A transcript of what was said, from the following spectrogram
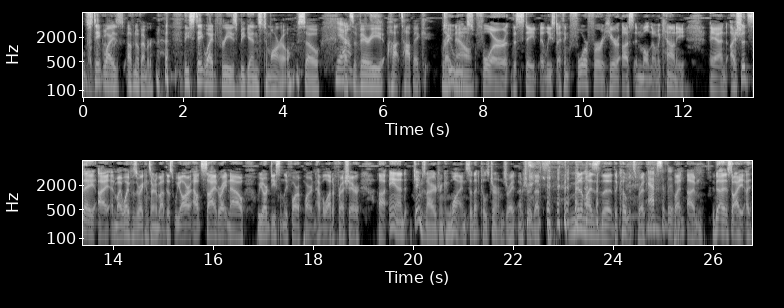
statewide of November, the statewide freeze begins tomorrow. So Yeah. that's a very hot topic right two now. weeks for the state, at least I think four for here, us in Multnomah County. And I should say, I and my wife was very concerned about this. We are outside right now. We are decently far apart and have a lot of fresh air. Uh, and James and I are drinking wine, so that kills germs, right? I'm sure that minimizes the the COVID spread. Absolutely. But um, uh, so I I,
